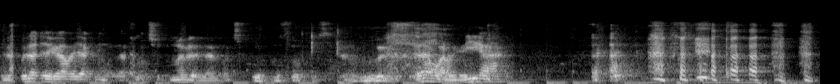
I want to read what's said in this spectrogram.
Después ya llegaba ya como a las 8 o 9 de la noche con nosotros. Era guardería.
